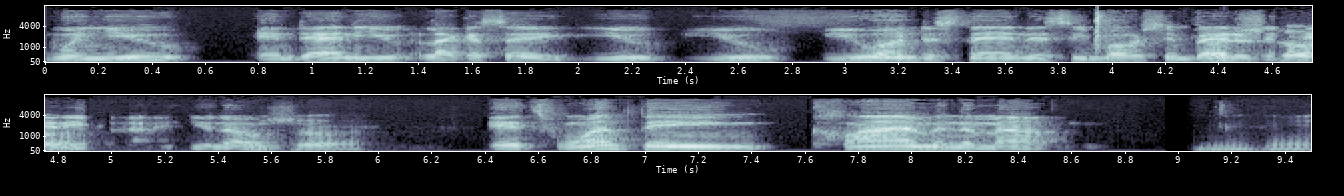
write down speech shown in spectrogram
when you and Danny, you like I say, you you you understand this emotion better sure. than anybody. You know, sure. it's one thing climbing the mountain, mm-hmm.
